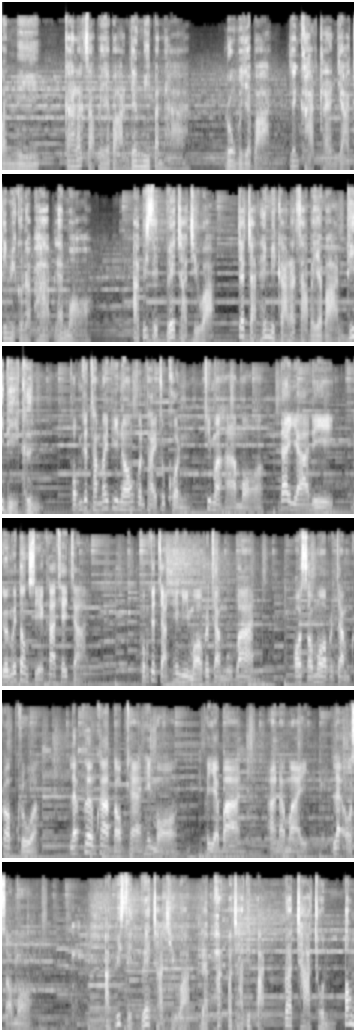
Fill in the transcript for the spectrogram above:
วันนี้การรักษาพยาบาลยังมีปัญหา โรงพยาบาลยังขาดแคลนยาที่มีคุณภาพและหมอ อภิสิทธิ์เวชชาชีวะจะจัดให้มีการรักษาพยาบาลที่ดีขึ้น ผมจะทำให้พี่น้องคนไทยทุกคนที่มาหาหมอได้ยาดี โดยไม่ต้องเสียค่าใช้จ่าย ผมจะจัดให้มีหมอประจำหมู่บ้าน อสมอประจำครอบครัว และเพิ่มค่าตอบแทนให้หมอ พยาบาล อนามัย และอสมอภิสิทธิ์เวชชาชีวะ และพรรคประชาธิปัตย์ประชาชนต้อง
